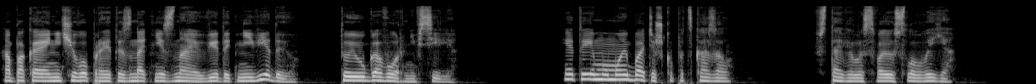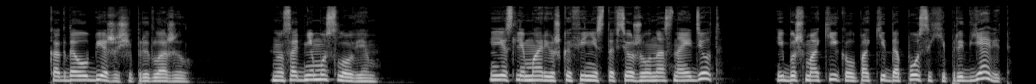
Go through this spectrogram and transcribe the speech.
А пока я ничего про это знать не знаю, ведать не ведаю, то и уговор не в силе. Это ему мой батюшка подсказал. Вставила свое слово я. Когда убежище предложил. Но с одним условием. Если Марьюшка Финиста все же у нас найдет и башмаки, колпаки да посохи предъявит,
